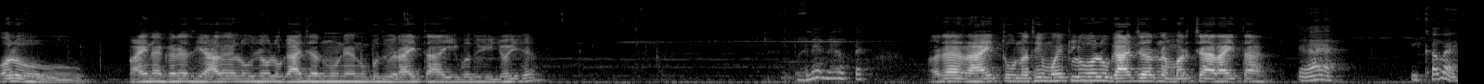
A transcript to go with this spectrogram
ઓલું ભાઈના ઘરેથી આવેલું છે ઓલું ગાજરનું ને એનું બધું રાયતા એ બધું ઈ જોઈ છે? ભલે ને આવતા. અરે રાયતું નથી મોકલું ઓલું ગાજર ને મરચા રાયતા. હા એ ખવાય.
